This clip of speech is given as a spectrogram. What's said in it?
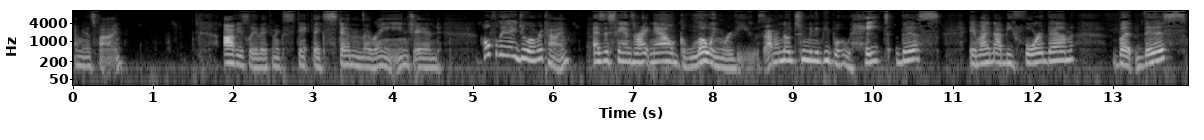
I mean, it's fine. Obviously, they can extend, extend the range and hopefully they do over time. As it stands right now, glowing reviews. I don't know too many people who hate this. It might not be for them, but this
